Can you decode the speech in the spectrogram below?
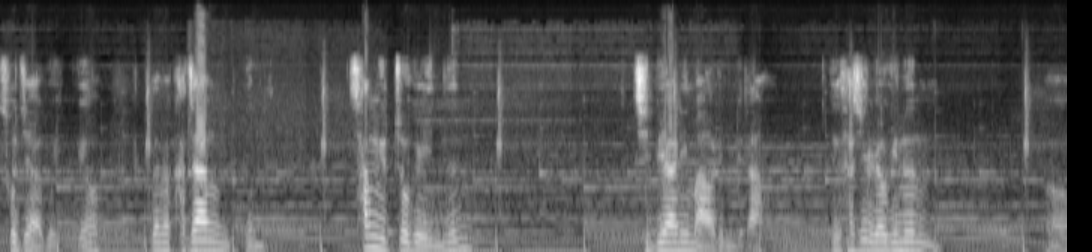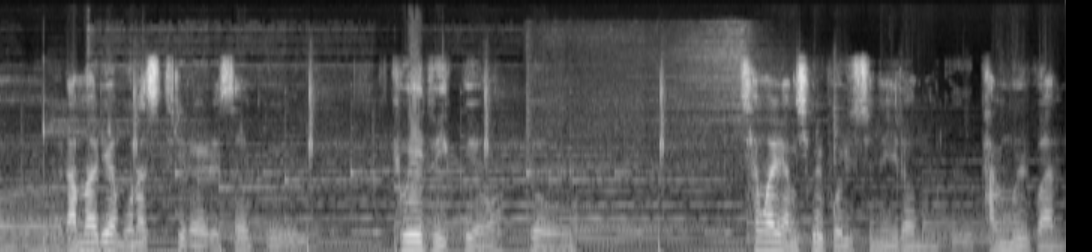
소재하고 있고요. 그 다음에 가장 그 상류 쪽에 있는 지비아니 마을입니다. 사실 여기는 어, 라마리아 모나스트리라 그래서 그 교회도 있고요. 또 생활 양식을 보일 수 있는 이런 그 박물관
